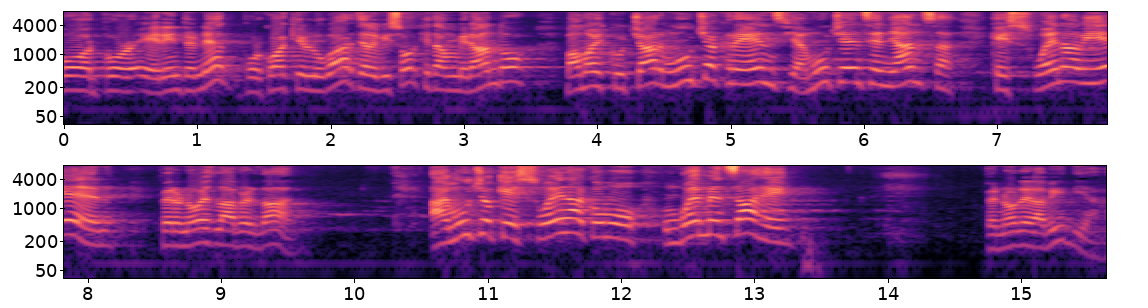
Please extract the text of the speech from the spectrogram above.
por, por el internet, por cualquier lugar, televisor que están mirando, vamos a escuchar mucha creencia, mucha enseñanza que suena bien, pero no es la verdad. Hay mucho que suena como un buen mensaje, pero no de la Biblia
